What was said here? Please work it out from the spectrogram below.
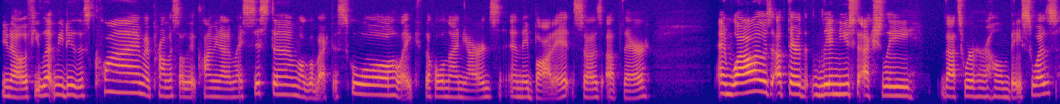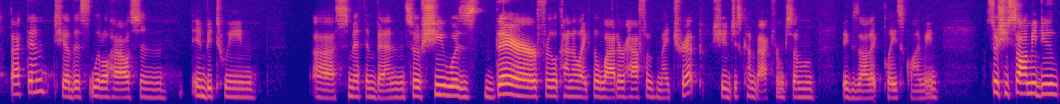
you know, if you let me do this climb, I promise I'll get climbing out of my system. I'll go back to school, like the whole nine yards. And they bought it. So I was up there. And while I was up there, Lynn used to actually, that's where her home base was back then. She had this little house in, in between uh, Smith and Bend. And so she was there for the kind of like the latter half of my trip. She had just come back from some exotic place climbing. So she saw me do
